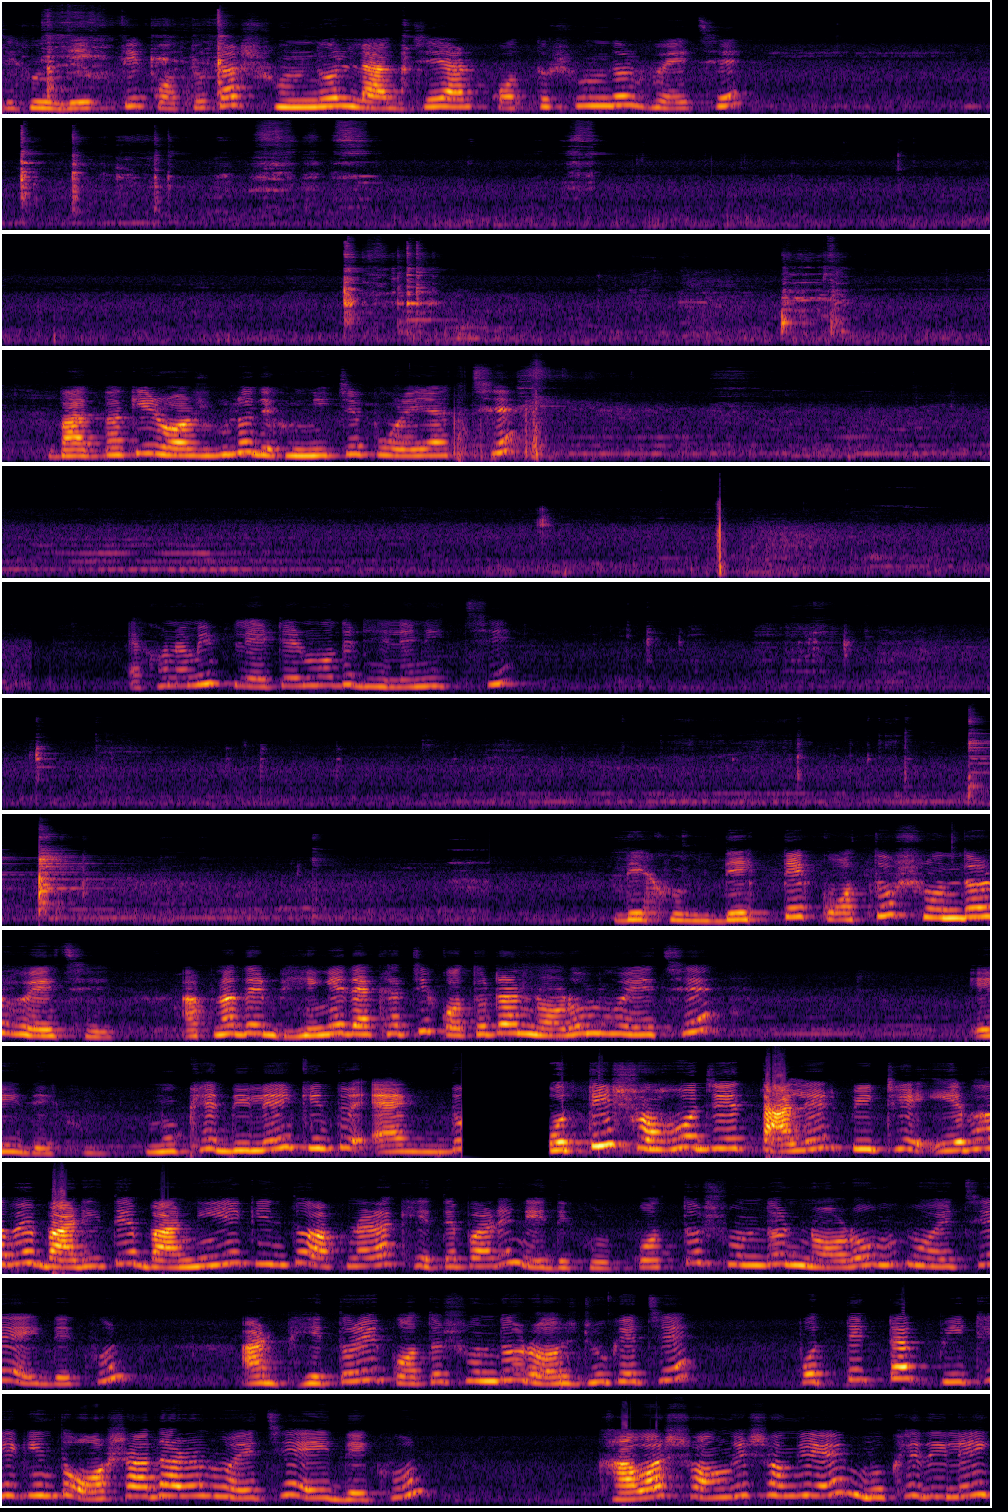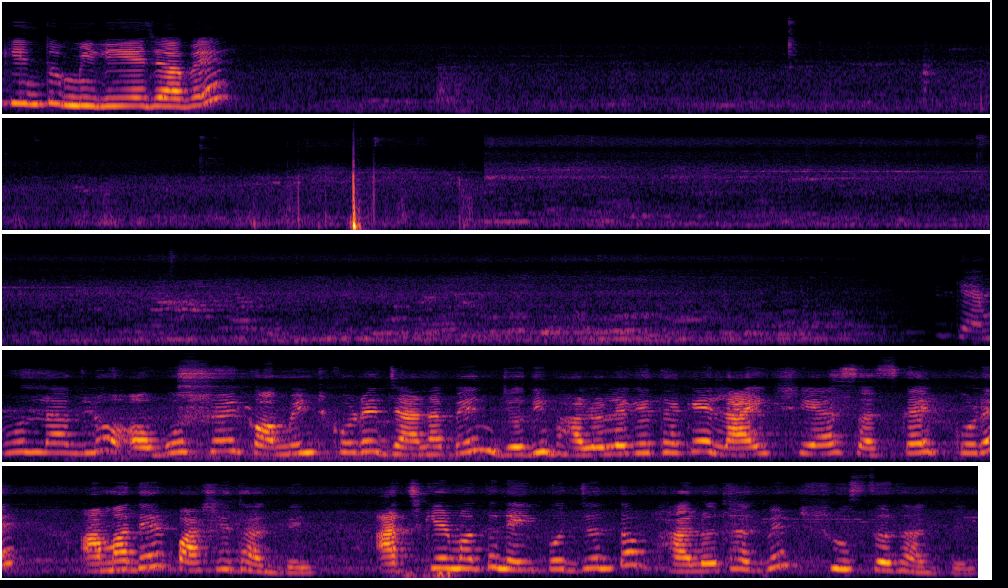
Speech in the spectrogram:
দেখুন, দেখতে কতটা সুন্দর লাগছে আর কত সুন্দর হয়েছে। বাদবাকি রসগুলো দেখুন, নিচে পড়ে যাচ্ছে। এখন আমি প্লেটের মধ্যে ঢেলে নিচ্ছি। দেখুন, দেখতে কত সুন্দর হয়েছে। আপনাদের ভেঙে দেখাচ্ছি কতটা নরম হয়েছে। এই দেখুন, মুখে দিলেই কিন্তু একদম অতি সহজে তালের পিঠে এভাবে বাড়িতে বানিয়ে কিন্তু আপনারা খেতে পারেন। এই দেখুন, কত সুন্দর নরম হয়েছে এই দেখুন, আর ভেতরে কত সুন্দর রস ঢুকেছে। প্রত্যেকটা পিঠে কিন্তু অসাধারণ হয়েছে এই দেখুন। খাওয়ার সঙ্গে সঙ্গে মুখে দিলেই কিন্তু মিলিয়ে যাবে। কেমন লাগল অবশ্যই কমেন্ট করে জানাবেন। যদি ভালো লেগে থাকে লাইক শেয়ার সাবস্ক্রাইব করে আমাদের পাশে থাকবেন। আজকের মতন এই পর্যন্ত ভালো থাকবেন, সুস্থ থাকবেন।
